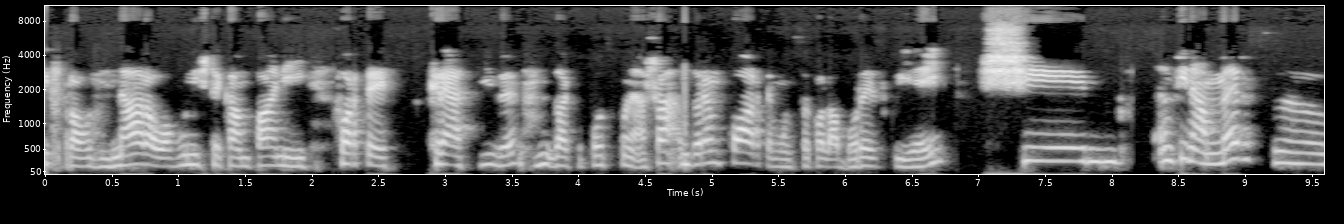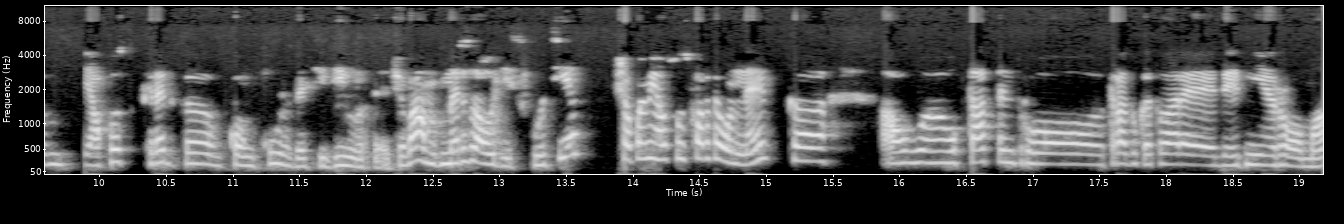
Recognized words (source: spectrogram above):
extraordinar, au avut niște campanii foarte creative, dacă pot spune așa. Îmi doream foarte mult să colaborez cu ei și în fine am mers, a fost cred că concurs de CV-uri de ceva, am mers la o discuție și apoi mi-au spus foarte onest că au optat pentru o traducătoare de etnie romă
